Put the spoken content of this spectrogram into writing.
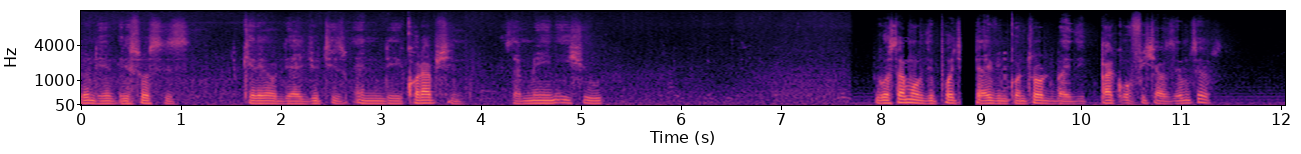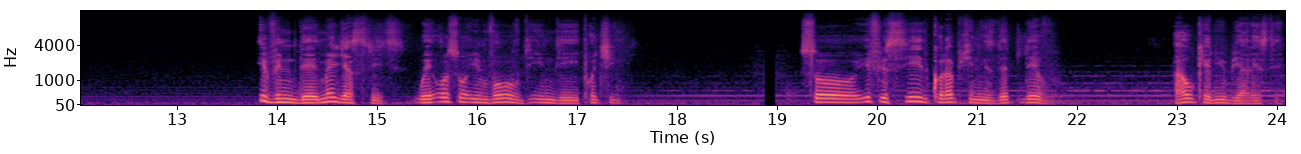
don't have resources to carry out their duties, and the corruption is the main issue. Because some of the poachers are even controlled by the park officials themselves. Even the major streets were also involved in the poaching. So if you see corruption is that level, how can you be arrested?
